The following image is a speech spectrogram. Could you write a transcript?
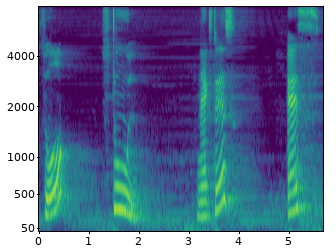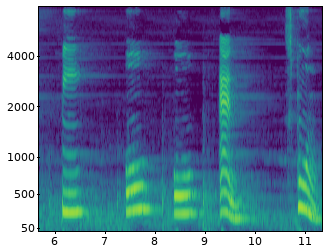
So, stool. Next is S P O O N. Spoon.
